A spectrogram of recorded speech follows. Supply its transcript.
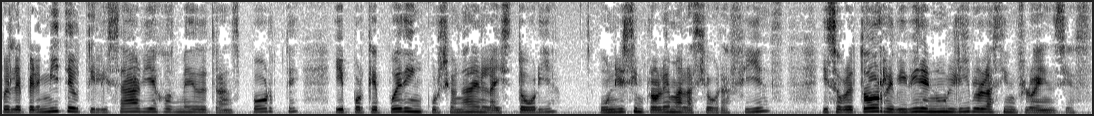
pues le permite utilizar viejos medios de transporte y porque puede incursionar en la historia, unir sin problema las geografías y sobre todo revivir en un libro las influencias,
